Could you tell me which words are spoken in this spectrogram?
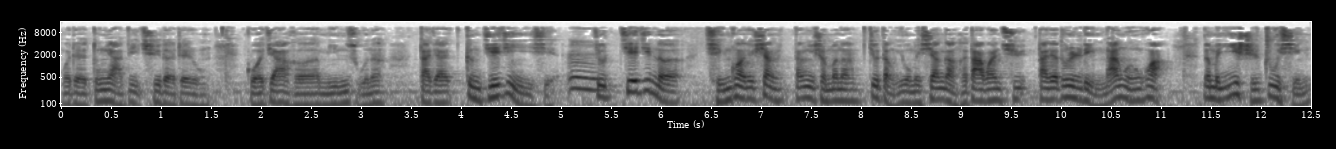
或者东亚地区的这种国家和民族呢，大家更接近一些。嗯，就接近的情况，就相当于什么呢？就等于我们香港和大湾区，大家都是岭南文化，那么衣食住行，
